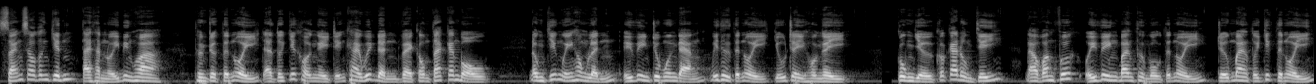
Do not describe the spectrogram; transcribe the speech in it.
Sáng 6 tháng 9 tại Thành ủy Biên Hòa, Thường trực tỉnh ủy đã tổ chức hội nghị triển khai quyết định về công tác cán bộ. Đồng chí Nguyễn Hồng Lĩnh, Ủy viên Trung ương Đảng, Bí thư tỉnh ủy chủ trì hội nghị. Cùng dự có các đồng chí Đào Văn Phước, Ủy viên Ban Thường vụ tỉnh ủy, trưởng ban tổ chức tỉnh ủy,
